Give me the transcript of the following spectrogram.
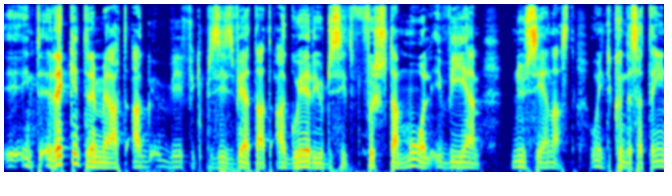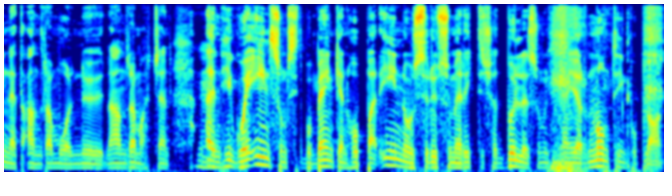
inte, räcker inte det med att vi fick precis veta att Agüero gjorde sitt första mål i VM nu senast och inte kunde sätta in ett andra mål nu i den andra matchen En Higuain som sitter på bänken hoppar in och ser ut som en riktig köttbulle som inte kan göra någonting på plan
